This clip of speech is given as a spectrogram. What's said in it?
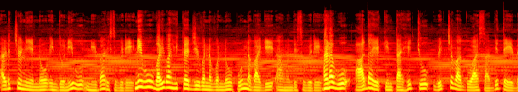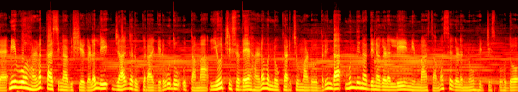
ಅಡಚಣೆಯನ್ನು ಇಂದು ನೀವು ನಿವಾರಿಸುವಿರಿ. ನೀವು ವೈವಾಹಿಕ ಜೀವನವನ್ನು ಪೂರ್ಣವಾಗಿ ಆನಂದಿಸುವಿರಿ. ಹಣವು ಆದಾಯಕ್ಕಿಂತ ಹೆಚ್ಚು ವೆಚ್ಚವಾಗುವ ಸಾಧ್ಯತೆ ಇದೆ. ನೀವು ಹಣಕಾಸಿನ ವಿಷಯಗಳಲ್ಲಿ ಜಾಗರೂಕರಾಗಿರುವುದು ಉತ್ತಮ. ಯೋಚಿಸದೆ ಹಣವನ್ನು ಖರ್ಚು ಮಾಡುವುದರಿಂದ ಮುಂದಿನ ದಿನಗಳಲ್ಲಿ ನಿಮ್ಮ ಸಮಸ್ಯೆಗಳನ್ನು ಹೆಚ್ಚಿಸಬಹುದು.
